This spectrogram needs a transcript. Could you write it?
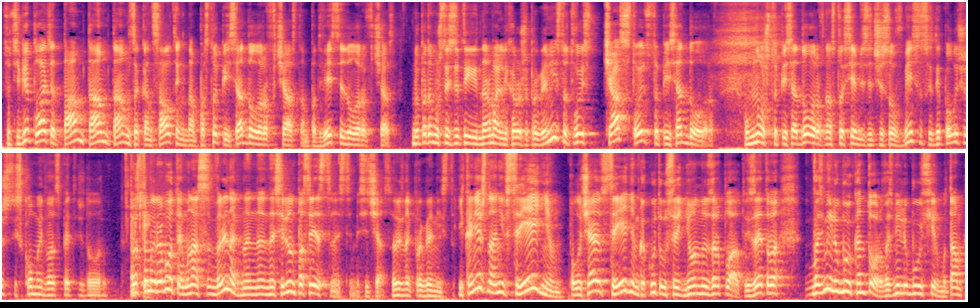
что тебе платят там, там, там за консалтинг, там по 150 долларов в час, там по 200 долларов в час. Ну, потому что если ты нормальный, хороший программист, то твой час стоит 150 долларов. Умножь 150 долларов на 170 часов в месяц, и ты получишь искомые 25 тысяч долларов. Просто okay. мы работаем, у нас рынок населен посредственностями сейчас, рынок программистов. И, конечно, они в среднем получают в среднем какую-то усредненную зарплату. Из-за этого возьми любую контору, возьми любую фирму. Там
